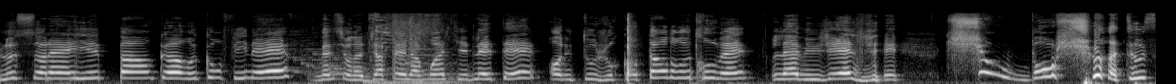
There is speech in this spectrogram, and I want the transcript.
Le soleil est pas encore confiné, même si on a déjà fait la moitié de l'été, on est toujours content de retrouver la GLG. Tchou Bonjour à tous,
